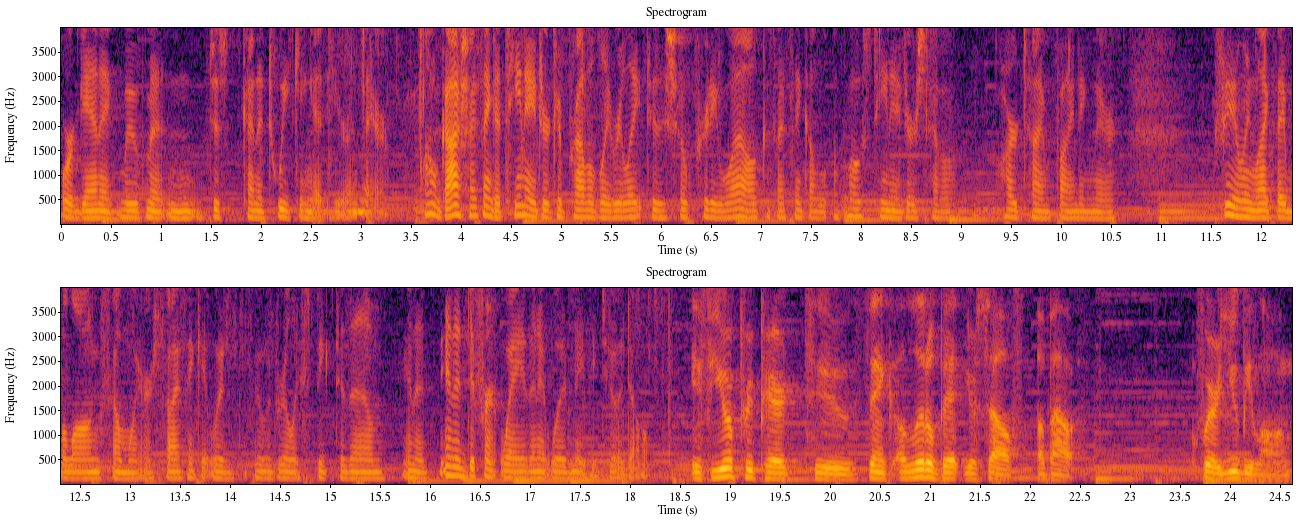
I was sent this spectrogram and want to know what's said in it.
organic movement and just kind of tweaking it here and there. Oh gosh, I think a teenager could probably relate to the show pretty well because I think a, most teenagers have a hard time finding their feeling like they belong somewhere. So I think it would it would really speak to them in a in a different way than it would maybe to adults. If you're prepared to think a little bit yourself about where you belong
